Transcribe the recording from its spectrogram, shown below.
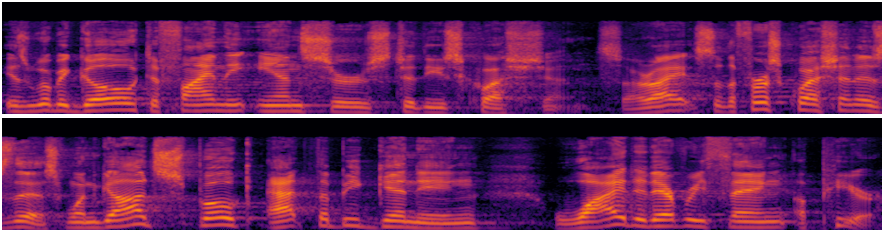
is where we go to find the answers to these questions. All right? So the first question is this When God spoke at the beginning, why did everything appear?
